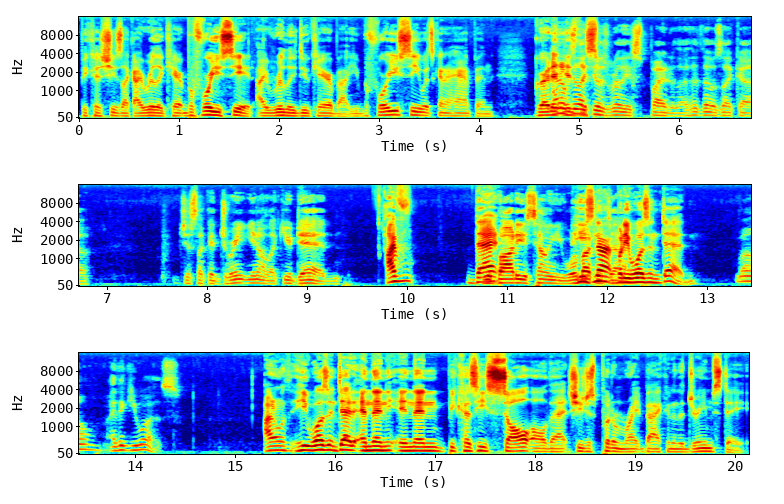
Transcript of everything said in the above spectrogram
because she's like, I really care. Before you see it, I really do care about you. Before you see what's gonna happen, Greta I don't is feel like there was really a spider. Though. I thought that was like a just like a dream. You know, like you're dead. I've Your that body is telling you we're he's about not, to but he wasn't dead. Well, I think he was. I don't. He wasn't dead, and then and then because he saw all that, she just put him right back into the dream state.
